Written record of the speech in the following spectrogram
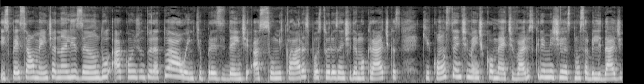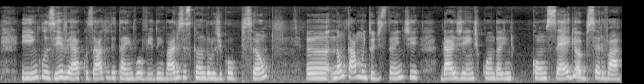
especialmente analisando a conjuntura atual, em que o presidente assume claras posturas antidemocráticas, que constantemente comete vários crimes de responsabilidade e, inclusive, é acusado de estar envolvido em vários escândalos de corrupção não está muito distante da gente quando a gente consegue observar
